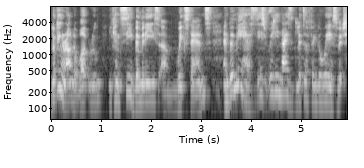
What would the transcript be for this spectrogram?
Looking around the workroom, you can see Bimini's um, wig stands, and Bimini has these really nice glitter finger waves which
